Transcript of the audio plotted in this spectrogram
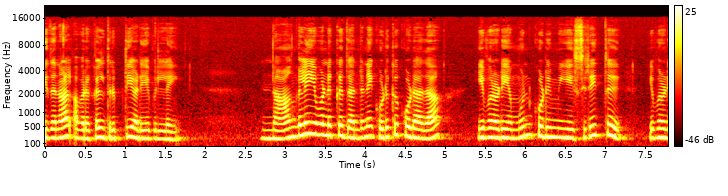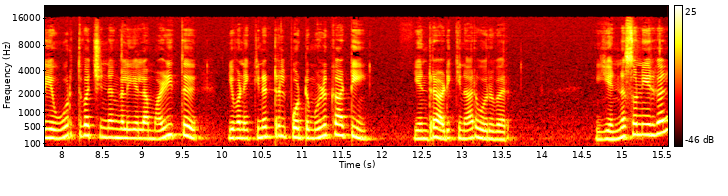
இதனால் அவர்கள் திருப்தி அடையவில்லை. நாங்களே இவனுக்கு தண்டனை கொடுக்கக்கூடாதா இவனுடைய முன்குடுமியை சிரைத்து இவனுடைய ஊர்த்துவ சின்னங்களை எல்லாம் அழித்து இவனை கிணற்றில் போட்டு முழுக்காட்டி என்று அடுக்கினார் ஒருவர். என்ன சொன்னீர்கள்?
